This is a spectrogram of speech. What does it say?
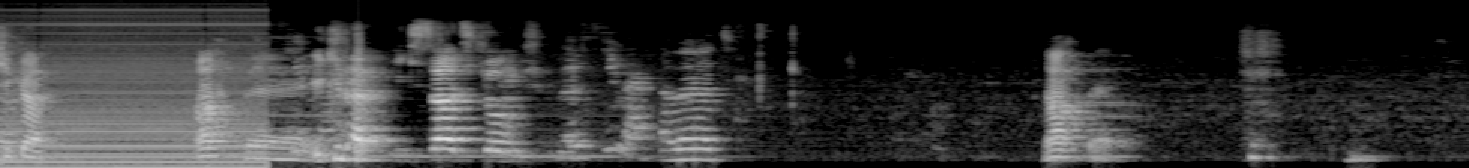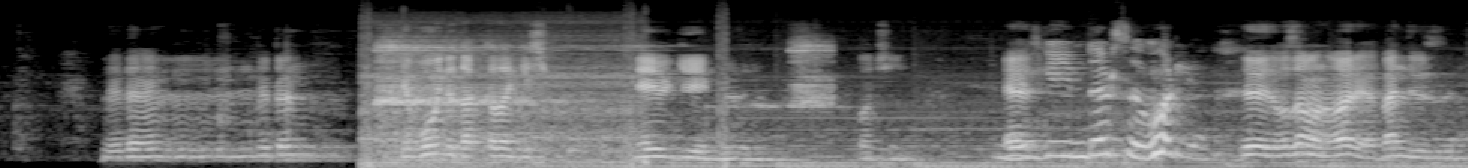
Çıkar. Ah be. 2 dakika. 2 saat 2 olmuş bile. Evet. Ah be. neden? Neden? Ya bu oyunda dakikalar geçip New game diyorum. Continue. Evet. Evet. Game dersen var ya. Evet o zaman var ya ben de özledim.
